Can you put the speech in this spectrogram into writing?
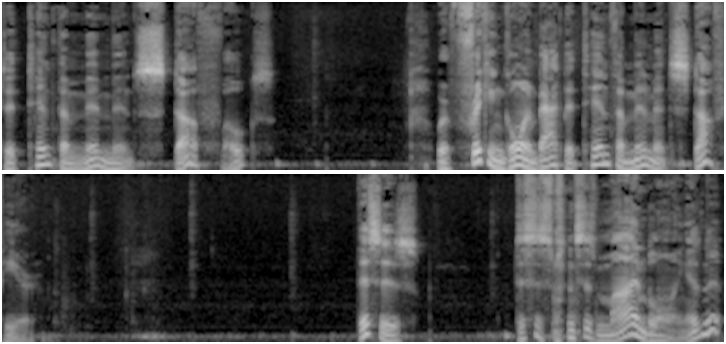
to 10th Amendment stuff, folks. we're freaking going back to 10th Amendment stuff here. This is this is this is mind blowing, isn't it?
